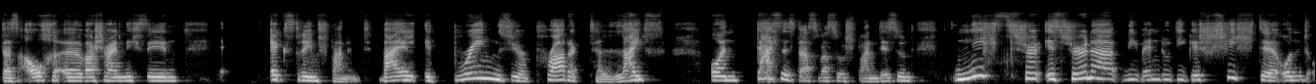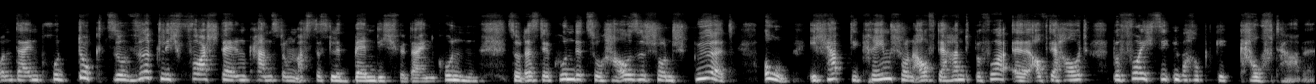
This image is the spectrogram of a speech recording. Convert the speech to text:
das auch äh, wahrscheinlich sehen extrem spannend, weil it brings your product to life. Und das ist das, was so spannend ist. Und nichts ist schöner, wie wenn du die Geschichte und, und dein Produkt so wirklich vorstellen kannst und machst es lebendig für deinen Kunden, so dass der Kunde zu Hause schon spürt, oh, ich habe die Creme schon auf der Hand, bevor äh, auf der Haut, bevor ich sie überhaupt gekauft habe.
